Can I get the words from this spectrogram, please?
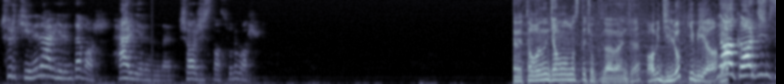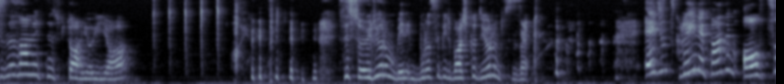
Türkiye'nin her yerinde var. Her yerinde. Şarj istasyonu var. Evet tavanın cam olması da çok güzel bence. Abi cillop gibi ya. Ya kardeşim siz ne zannettiniz Kütahya'yı ya? size söylüyorum beni, burası bir başka diyorum size. Agent efendim efendim 6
